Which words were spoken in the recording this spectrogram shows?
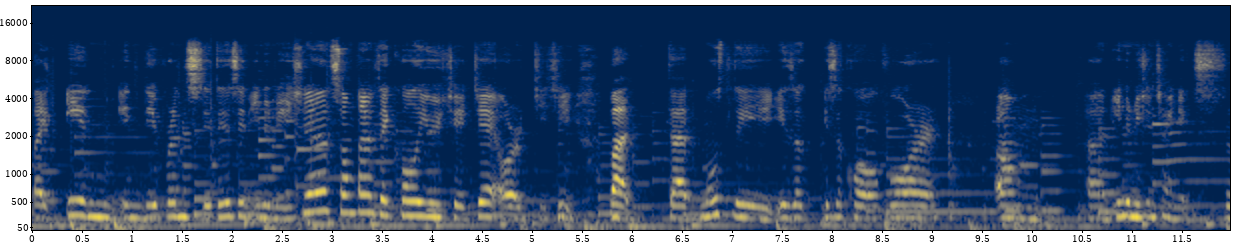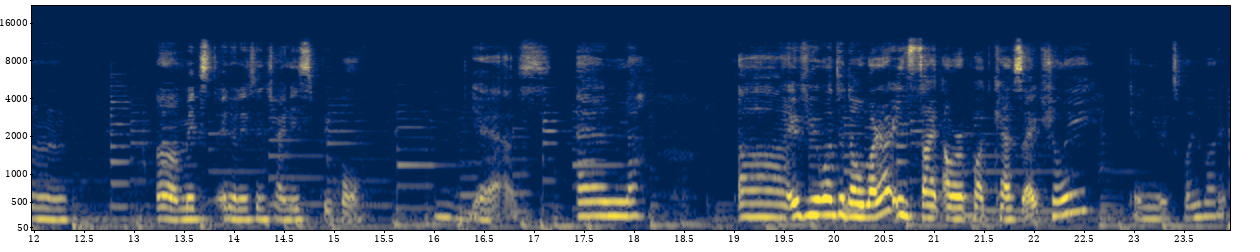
Like in in different cities in Indonesia, sometimes they call you Cece or Cici, but that mostly is a is a call for um an Indonesian Chinese. Hmm. Uh, mixed Indonesian Chinese people. Mm. Yes. And uh, if you want to know what are inside our podcast, actually, can you explain about it?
